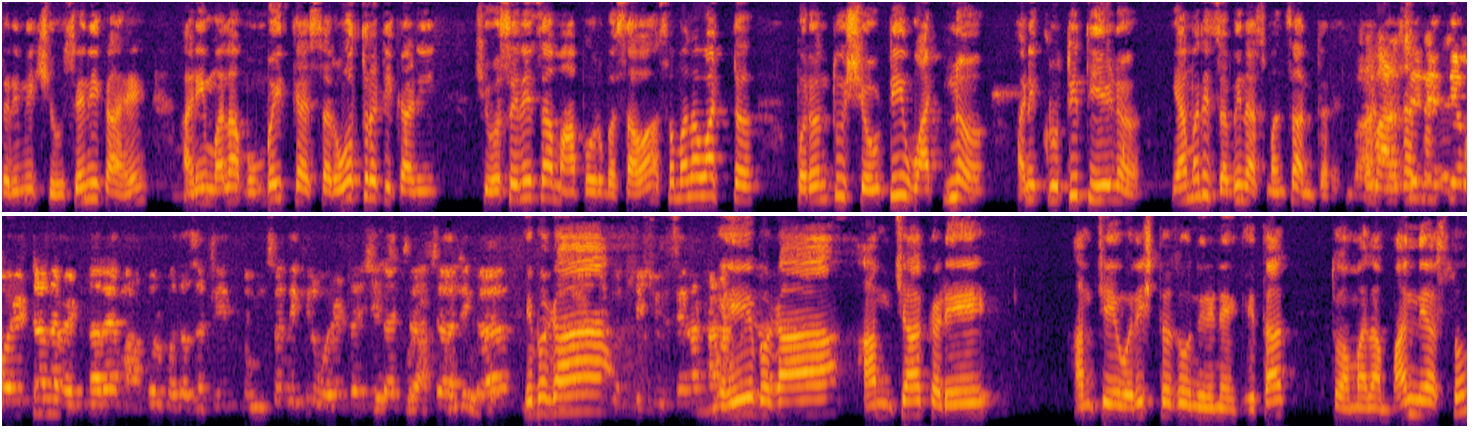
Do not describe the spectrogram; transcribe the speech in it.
तरी मी शिवसैनिक आहे आणि मला मुंबईत काय सर्वत्र ठिकाणी शिवसेनेचा महापौर बसावा असं मला वाटतं. परंतु शेवटी वाटणं आणि कृतीत येणं यामध्ये जमीन आसमानचं अंतर आहे. भाजपचे नेते वरिष्ठांना भेटणार आहे महापौर पदासाठी तुमचं देखील वरिष्ठांशी काय चर्चा आली का? हे बघा पक्ष शिवसेना ठाणे- हे बघा आमच्याकडे आमचे वरिष्ठ जो निर्णय घेतात तो आम्हाला मान्य असतो.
